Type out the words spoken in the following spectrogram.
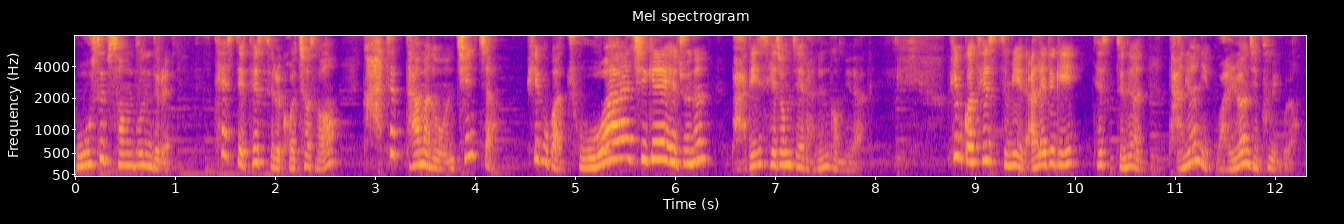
보습 성분들을 테스트 테스트를 거쳐서 가득 담아놓은 진짜 피부가 좋아지게 해주는 바디 세정제라는 겁니다. 피부과 테스트 및 알레르기 테스트는 당연히 완료한 제품이고요.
